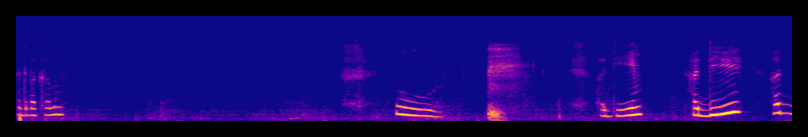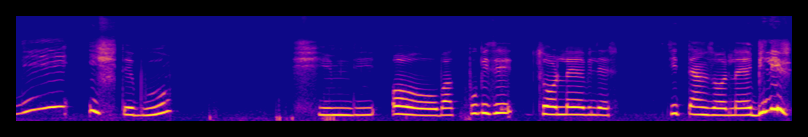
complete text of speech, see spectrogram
Hadi bakalım. Hadi. Hadi. Hadi. İşte bu. Şimdi o bak bu bizi zorlayabilir. Cidden zorlayabilir.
